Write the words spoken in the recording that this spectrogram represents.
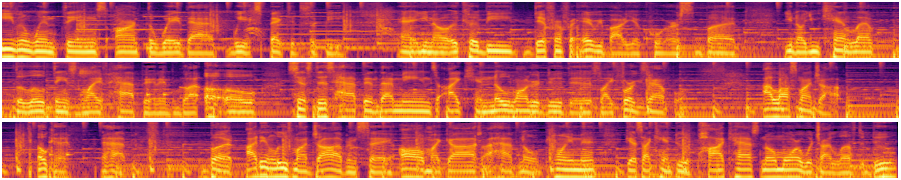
even when things aren't the way that we expect it to be. And, you know, it could be different for everybody, of course, but, you know, you can't let the little things in life happen and be like, uh oh, since this happened, that means I can no longer do this. Like, for example, I lost my job. Okay, it happens but I didn't lose my job and say, oh my gosh, I have no employment. Guess I can't do the podcast no more, which I love to do.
